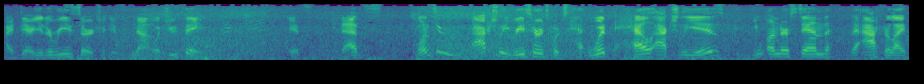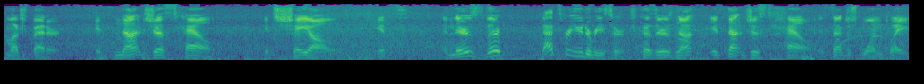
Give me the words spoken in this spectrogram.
I dare you to research it. It's not what you think. It's, that's, once you actually research what, what hell actually is, you understand the afterlife much better. It's not just hell. It's Sheol. It's and there's there that's for you to research because there's not it's not just hell. It's not just one place.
